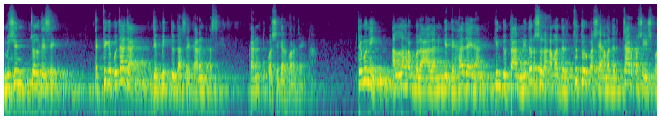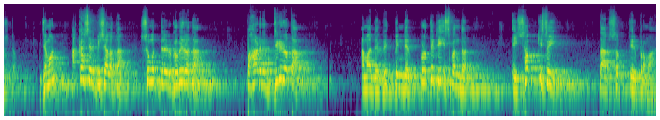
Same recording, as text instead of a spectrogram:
মেশিন চলতেছে। এর থেকে বোঝা যায় যে বিদ্যুৎ আছে, কারেন্ট আছে। কারেন্ট অস্বীকার করা যায় না। তেমনি আল্লাহ রব্বুল্লাহ আলমিনকে দেখা যায় না, কিন্তু তার নিদর্শন আমাদের চতুর্পাশে, আমাদের চারপাশে স্পষ্ট। যেমন আকাশের বিশালতা, সমুদ্রের গভীরতা, পাহাড়ের দৃঢ়তা, আমাদের হৃৎপিণ্ডের প্রতিটি স্পন্দন, এই সব কিছুই তার শক্তির প্রমাণ,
